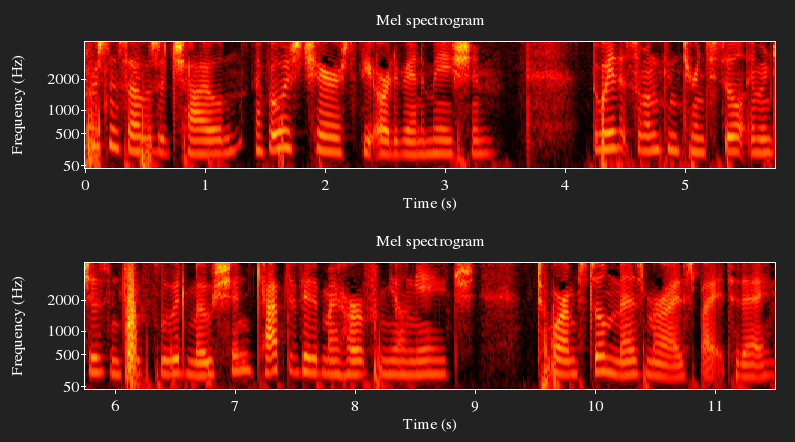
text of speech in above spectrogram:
since I was a child, I've always cherished the art of animation. The way that someone can turn still images into a fluid motion captivated my heart from young age, to where I'm still mesmerized by it today.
